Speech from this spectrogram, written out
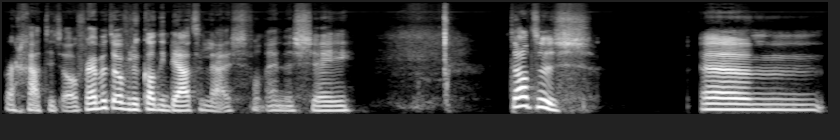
waar gaat dit over? We hebben het over de kandidatenlijst van NSC. Dat dus. Um,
